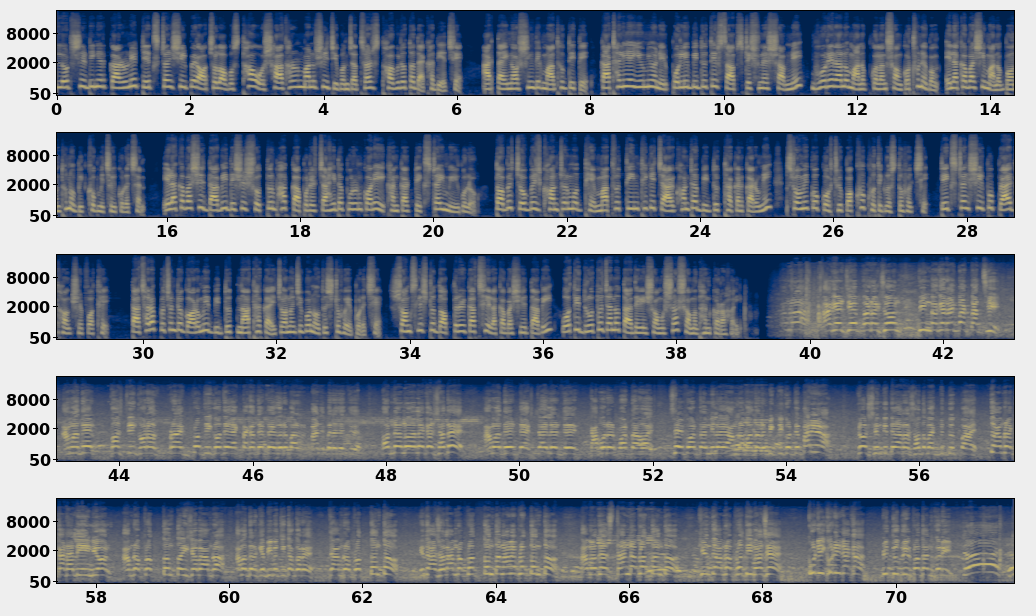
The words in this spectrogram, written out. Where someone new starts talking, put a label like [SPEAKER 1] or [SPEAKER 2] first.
[SPEAKER 1] লোডশেডিংয়ের কারণে টেক্সটাইল শিল্পের অচল অবস্থা ও সাধারণ মানুষের জীবনযাত্রার স্থবিরতা দেখা দিয়েছে। আর তাই নরসিংদীর মাধবদীতে কাঠালিয়া ইউনিয়নের পল্লী বিদ্যুতের সাবস্টেশনের সামনে ভোরের আলো মানব কল্যাণ সংগঠন এবং এলাকাবাসী মানববন্ধন ও বিক্ষোভ মিছিল করেছেন। এলাকাবাসীর দাবি, দেশের সত্তর ভাগ কাপড়ের চাহিদা পূরণ করে এখানকার টেক্সটাইল মিলগুলো। তবে চব্বিশ ঘণ্টার মধ্যে মাত্র তিন থেকে চার ঘণ্টা বিদ্যুৎ থাকার কারণেই শ্রমিক ও কর্তৃপক্ষ ক্ষতিগ্রস্ত হচ্ছে। টেক্সটাইল শিল্প প্রায় ধ্বংসের পথে। তাছাড়া প্রচণ্ড গরমে বিদ্যুৎ না থাকায় জনজীবন অতিষ্ঠ হয়ে পড়েছে। সংশ্লিষ্ট দপ্তরের কাছে এলাকাবাসীর দাবি, অতি দ্রুত যেন তাদের এই সমস্যার সমাধান করা হয়।
[SPEAKER 2] আগের যে প্রোডাকশন তিন ভাগের এক ভাগ পাচ্ছি। আমাদের কস্টিং খরচ প্রায় প্রতি গজে এক টাকা দেড় টাকা করে বেড়ে যাচ্ছে অন্যান্য এলাকার সাথে আমাদের টেক্সটাইলের যে কাপড়ের পর্দা হয়, সেই পর্দা মিলাই আমরা বাজারে বিক্রি করতে পারি না। রসিন্দিতে তারা শতভাগ বিদ্যুৎ পায়। তো আমরা কাঠালি ইউনিয়ন আমরা প্রত্যন্ত হিসাবে আমরা আমাদেরকে বিবেচিত করে যে আমরা প্রত্যন্ত। কিন্তু আসলে আমরা প্রত্যন্ত নামে প্রত্যন্ত। আমাদের স্থানটা প্রত্যন্ত। কিন্তু আমরা প্রতি মাসে কোটি কোটি টাকা বিদ্যুৎ বিল প্রদান করি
